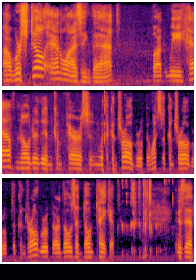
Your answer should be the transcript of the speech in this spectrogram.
Uh, we're still analyzing that, but we have noted in comparison with the control group, and what's the control group? The control group are those that don't take it. Is that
